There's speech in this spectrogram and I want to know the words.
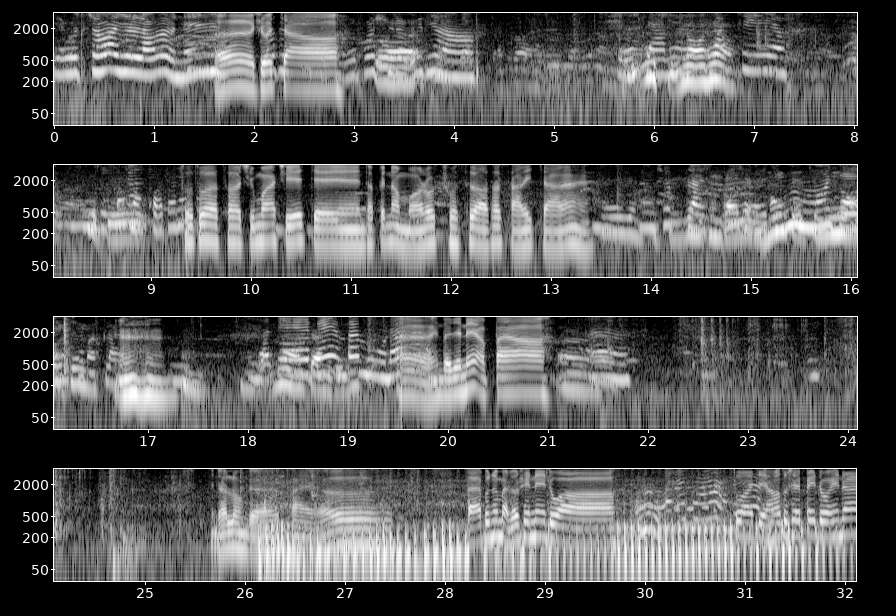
ô cho vậy lâu rồi nè. Ờ chú chào. bắt số ư thì à nó ha chị thì có một khối thôi tôi tôi cho chú mà chị chế đã bên nào mà nó chua sữa thao xả đi cha đó. Chụp lại cái muốn mua gì chụp lại. Chị bé em ba mù đó. Ờ. Hiện tại cho nên à ba ờ à đó luôn kìa phải ơ ba bên nữa mẹ đâu trên đây đùa ตัวเจ๊เขาต้องใช้ไปโดยนะ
